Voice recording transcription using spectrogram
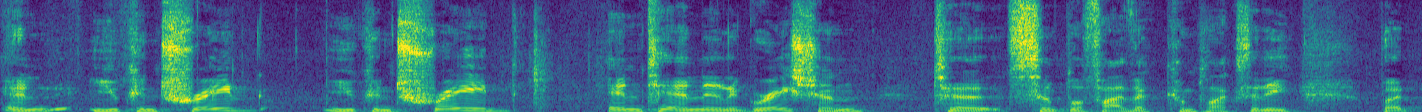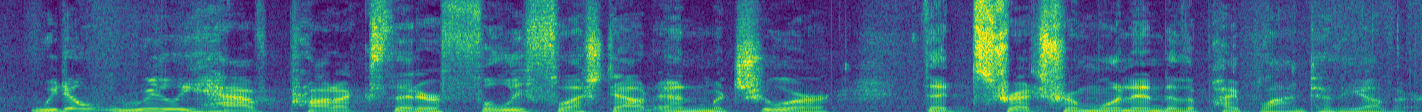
And you can trade you can trade end-to-end integration to simplify the complexity, but we don't really have products that are fully fleshed out and mature that stretch from one end of the pipeline to the other.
